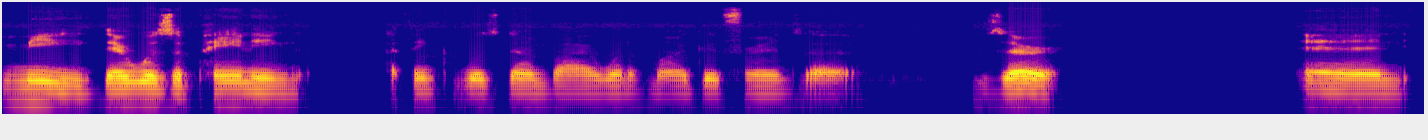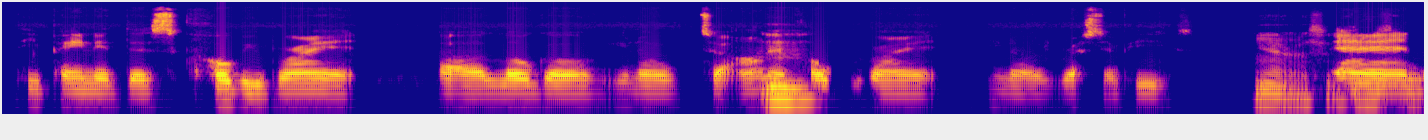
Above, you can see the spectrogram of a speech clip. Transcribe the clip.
me, there was a painting I think was done by one of my good friends, uh, Zer, and he painted this Kobe Bryant uh, logo, you know, to honor mm. Kobe Bryant, you know, rest in peace. Yeah, and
